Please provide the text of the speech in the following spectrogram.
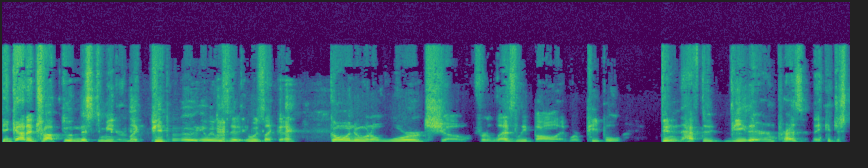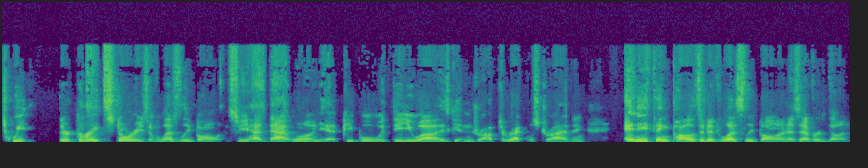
He got it dropped to a misdemeanor. Like people, it was it was like a going to an award show for Leslie Ballin, where people didn't have to be there and present. They could just tweet their great stories of Leslie Ballin. So you had that one. You had people with DUIs getting dropped to reckless driving. Anything positive Leslie Ballin has ever done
